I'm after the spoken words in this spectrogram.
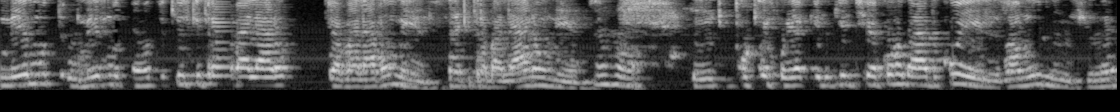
o mesmo, o mesmo tanto que os que trabalharam trabalhavam menos, né? que trabalharam menos. Uhum. E, porque foi aquilo que eu tinha acordado com eles lá no início. Né?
